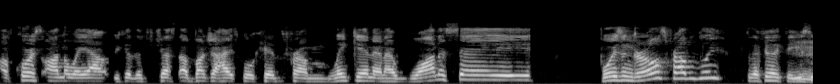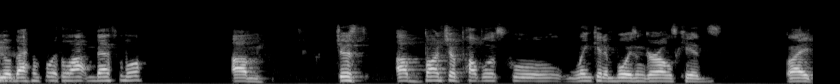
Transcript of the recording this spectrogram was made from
of course, on the way out because it's just a bunch of high school kids from Lincoln, and I want to say boys and girls probably because I feel like they used to Mm. go back and forth a lot in basketball. Um, just a bunch of public school Lincoln and boys and girls kids, like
